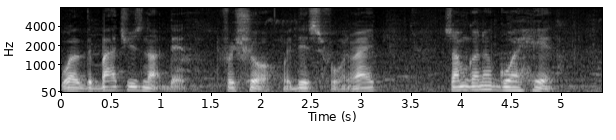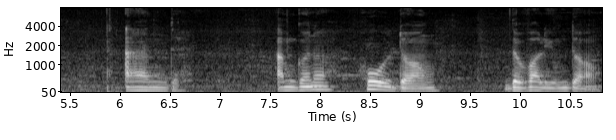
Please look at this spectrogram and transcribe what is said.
Well the battery is not dead for sure with this phone right? So I'm gonna go ahead and I'm gonna hold down the volume down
